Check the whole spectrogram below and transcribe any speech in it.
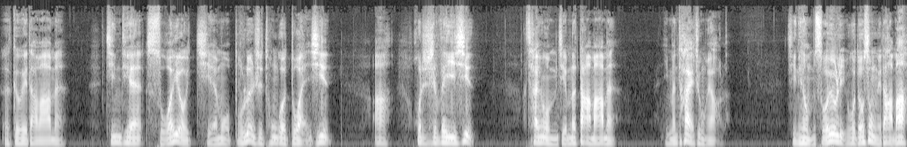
呃，各位大妈们，今天所有节目，不论是通过短信。啊，或者是微信，参与我们节目的大妈们，你们太重要了。今天我们所有礼物都送给大妈。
